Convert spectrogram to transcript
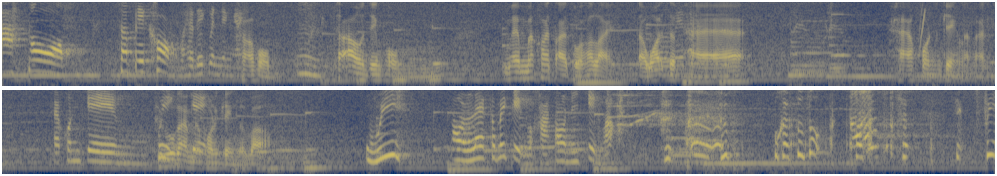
อะ ตอบ สเปคของแพทริกเป็นยังไงครับผม อืม ถ้าเอาจริงๆผมไม่ไม่ค่อยตายตัวเท่าไหร่ แต่ว่าจะไม่แพ้ แพ้คนเก่งละกันแต่คนเก่งผู้พี่หญิผู้งการเป็เก่นงคนเก่งหรือเปล่า อุ้ยตอนแรกก็ไม่เก่งหรอกค่ะ ตอนนี้เก่งละผู้กันสู้ๆพี่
